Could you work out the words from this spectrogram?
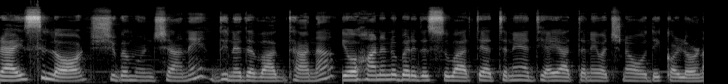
ಪ್ರೈಸ್ ಲಾರ್ಡ್ ಶುಭ ಮುಂಜಾನೆ ದಿನದ ವಾಗ್ದಾನ. ಯೋಹಾನನು ಬರೆದ ಸುವಾರ್ತೆ ಹತ್ತನೇ ಅಧ್ಯಾಯ ಹತ್ತನೇ ವಚನ ಓದಿಕೊಳ್ಳೋಣ.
